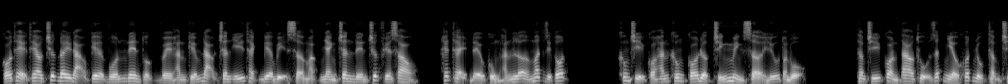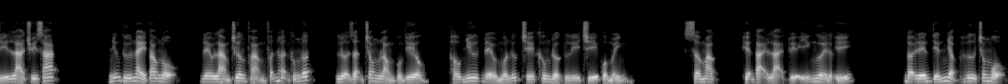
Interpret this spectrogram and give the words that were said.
Có thể theo trước đây đạo kia vốn nên thuộc về hắn kiếm đạo chân ý thạch bia bị sở mặc nhanh chân đến trước phía sau, hết thể đều cùng hắn lỡ mất gì tốt. Không chỉ có hắn không có được chính mình sở hữu toàn bộ, thậm chí còn tao thụ rất nhiều khuất nhục thậm chí là truy sát. Những thứ này tao nộ đều làm trương phàm phẫn hận không nớt lựa giận trong lòng cùng tiêu, hầu như đều muốn ức chế không được lý trí của mình. Sở mặc, hiện tại lại tùy ý ngươi được ý. Đợi đến tiến nhập hư trong mộ,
